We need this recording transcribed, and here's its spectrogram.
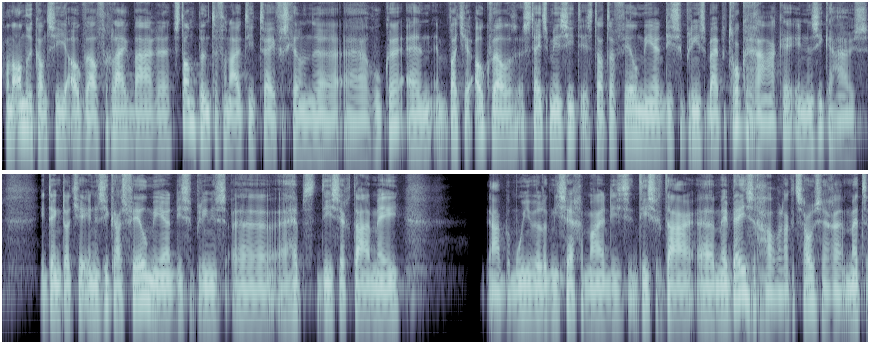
Van de andere kant zie je ook wel vergelijkbare standpunten vanuit die twee verschillende uh, hoeken. En wat je ook wel steeds meer ziet, is dat er veel meer disciplines bij betrokken raken in een ziekenhuis. Ik denk dat je in een ziekenhuis veel meer disciplines uh, hebt die zich daarmee ja, bemoeien wil ik niet zeggen, maar die, die zich daar uh, mee bezighouden, laat ik het zo zeggen, met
